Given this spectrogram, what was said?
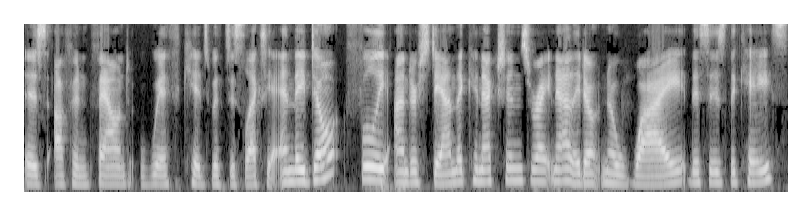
is often found with kids with dyslexia, and they don't fully understand the connections right now. They don't know why this is the case.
